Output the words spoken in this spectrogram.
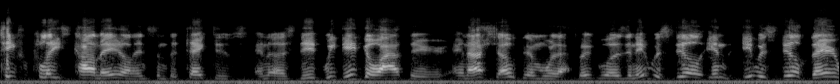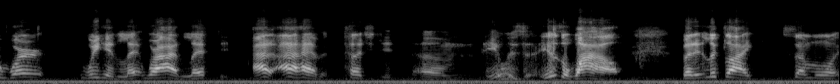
chief of police Connell and some detectives and us did we did go out there and I showed them where that book was and it was still in it was still there where we had left where I had left it. I, I haven't touched it. Um, it was it was a while, but it looked like someone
